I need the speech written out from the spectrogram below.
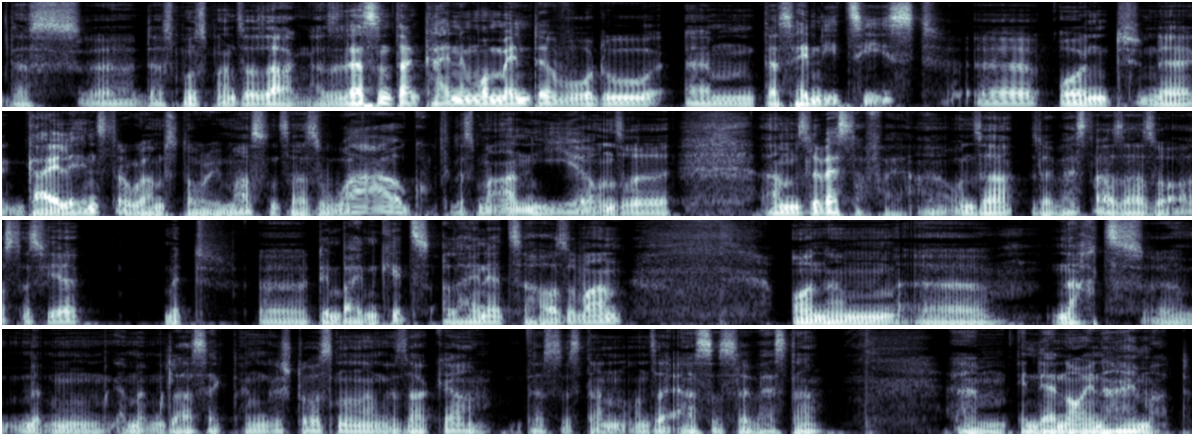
Das, äh, das muss man so sagen. Also das sind dann keine Momente, wo du ähm, das Handy ziehst äh, und eine geile Instagram-Story machst und sagst, wow, guck dir das mal an, hier unsere ähm, Silvesterfeier. Unser Silvester sah so aus, dass wir mit äh, den beiden Kids alleine zu Hause waren und haben äh, nachts äh, mit, einem, mit einem Glas Sekt angestoßen und haben gesagt, ja, das ist dann unser erstes Silvester ähm, in der neuen Heimat.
